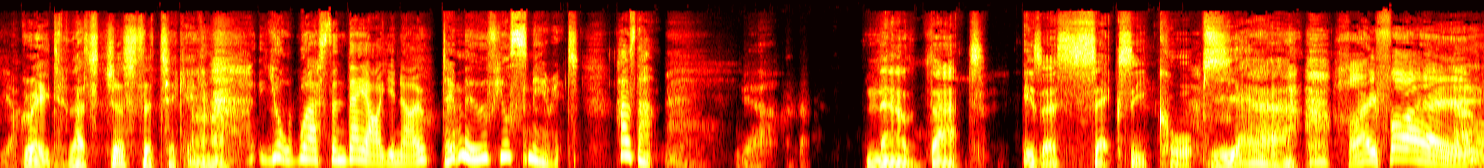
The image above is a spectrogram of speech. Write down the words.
Yeah. Great. That's just the ticket. Uh-huh. You're worse than they are, you know. Don't move, you'll smear it. How's that? Yeah. Now that is a sexy corpse. Yeah. High five.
